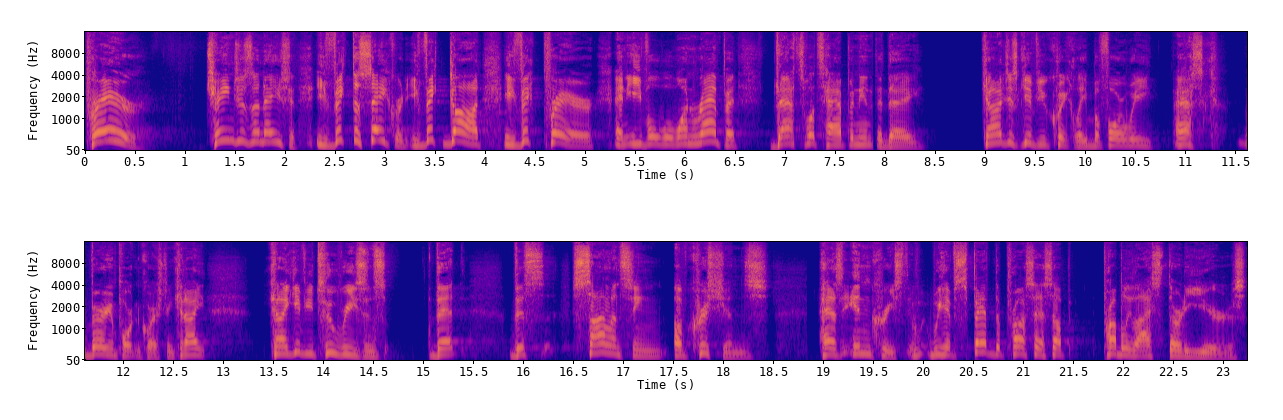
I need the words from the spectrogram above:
Prayer changes a nation. Evict the sacred, evict God, evict prayer, and evil will run rampant. That's what's happening today. Can I just give you quickly before we ask a very important question? Can I, can I give you two reasons that this silencing of Christians has increased. We have sped the process up probably last 30 years.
